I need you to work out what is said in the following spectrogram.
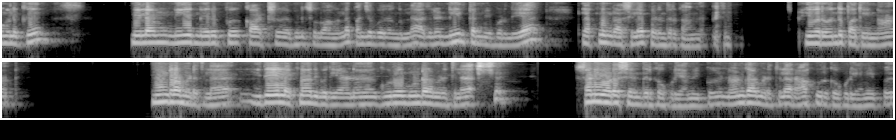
உங்களுக்கு நிலம் நீர் நெருப்பு காற்று அப்படின்னு சொல்லுவாங்கல்ல பஞ்சபூதங்கள்ல அதுல நீர்த்தன்மை பொருந்திய லக்னம் ராசியில பிறந்திருக்காங்க. இவர் வந்து பாத்தீங்கன்னா மூன்றாம் இடத்துல இதே லக்னாதிபதியான குரு மூன்றாம் இடத்துல சனியோட சேர்ந்து இருக்கக்கூடிய அமைப்பு. நான்காம் இடத்துல ராகு இருக்கக்கூடிய அமைப்பு.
